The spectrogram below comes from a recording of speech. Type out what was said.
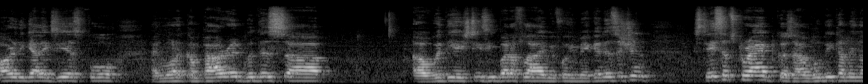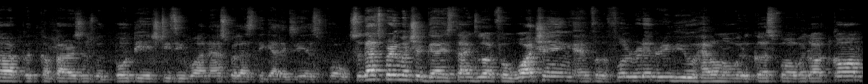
or the Galaxy S4 and want to compare it with this uh, uh, with the HTC Butterfly before you make a decision Stay subscribed because I will be coming out with comparisons with both the HTC One as well as the Galaxy S4. So that's pretty much it guys. Thanks a lot for watching and for the full written review head on over to cursed4eva.com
